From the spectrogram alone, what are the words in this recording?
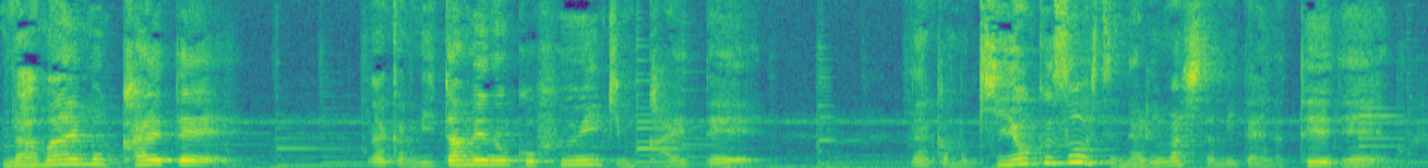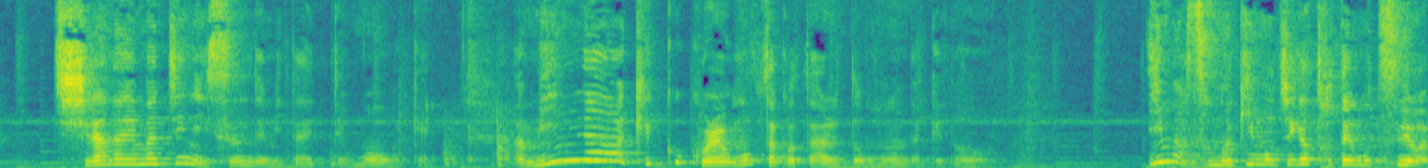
名前も変えてなんか見た目のこう雰囲気も変えてなんかもう記憶喪失になりましたみたいな体で知らない街に住んでみたいって思うわけ。あみんな結構これ思ったことあると思うんだけど今その気持ちがとても強い。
